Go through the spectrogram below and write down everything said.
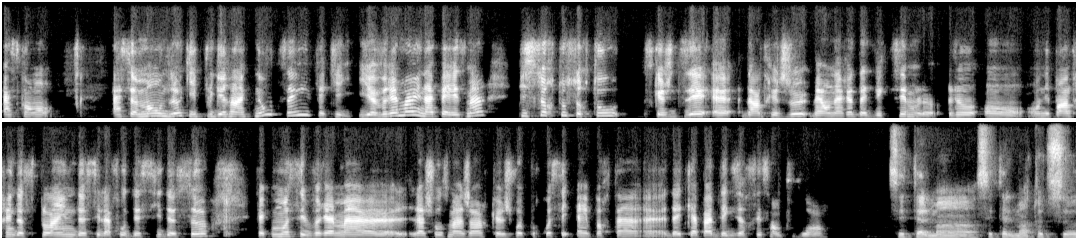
à ce qu'on à ce monde-là qui est plus grand que nous, tu sais. Fait qu'il y a vraiment un apaisement. Puis surtout, surtout, ce que je disais euh, d'entrée de jeu, bien, on arrête d'être victime. Là, là on n'est pas en train de se plaindre de c'est la faute de ci, de ça. Fait que moi, c'est vraiment euh, la chose majeure que je vois pourquoi c'est important euh, d'être capable d'exercer son pouvoir. C'est tellement, c'est tellement tout ça.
